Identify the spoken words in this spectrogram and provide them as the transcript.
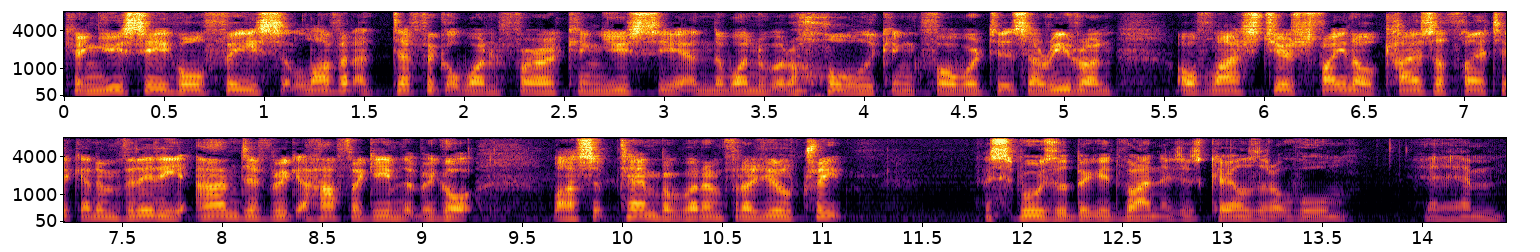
Kingussie whole face? Lovat a difficult one for Kingussie and the one we're all looking forward to. It's a rerun of last year's final Kyles Athletic and Inveraray. and if we get half a game that we got last September we're in for a real treat. I suppose the big advantage is Kyles are at home. Um,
